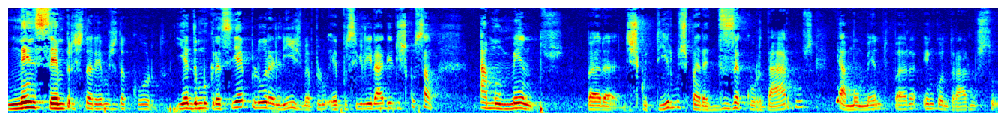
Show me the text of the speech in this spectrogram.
nem sempre estaremos de acordo. E a democracia é pluralismo, é possibilidade de discussão. Há momentos para discutirmos, para desacordarmos, e há momento para encontrarmos uh,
